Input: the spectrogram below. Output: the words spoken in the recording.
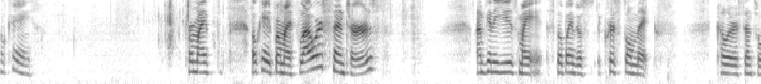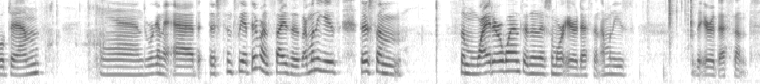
Okay, for my, okay, for my flower centers, I'm going to use my Spellbinders Crystal Mix Color Essential Gems. And we're going to add, there's since we have different sizes, I'm going to use, there's some some wider ones and then there's some more iridescent. I'm going to use the iridescent.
